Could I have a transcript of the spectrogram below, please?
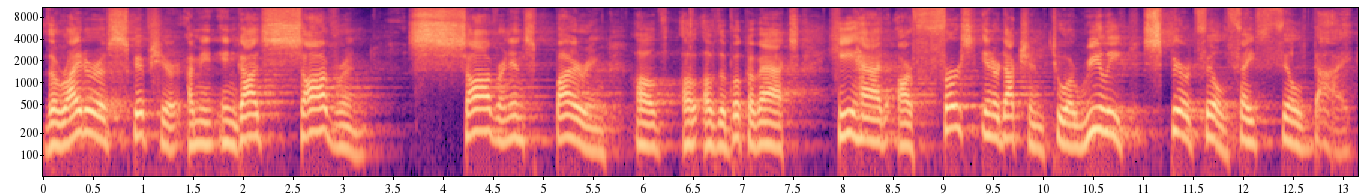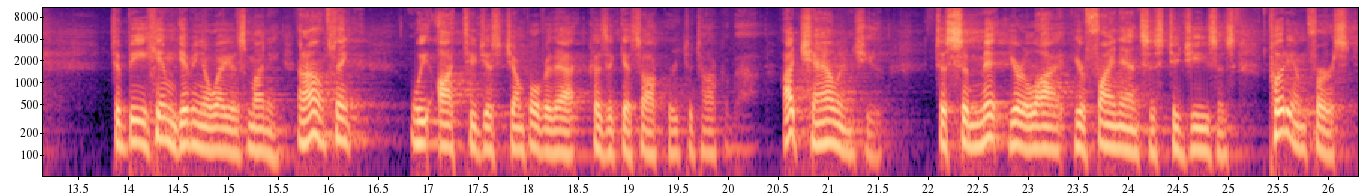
the writer of Scripture, I mean, in God's sovereign, sovereign inspiring of, of, of the book of Acts, he had our first introduction to a really spirit filled, faith filled guy to be him giving away his money. And I don't think we ought to just jump over that because it gets awkward to talk about. I challenge you to submit your life, your finances to Jesus. Put him first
